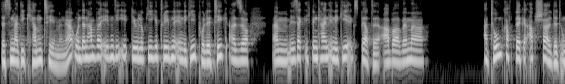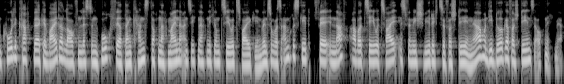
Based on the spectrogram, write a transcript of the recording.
Das sind mal die Kernthemen. Ja? Und dann haben wir eben die ideologiegetriebene Energiepolitik. Also ähm, wie gesagt, ich bin kein Energieexperte, aber wenn man Atomkraftwerke abschaltet und Kohlekraftwerke weiterlaufen lässt und hochfährt, dann kann es doch nach meiner Ansicht nach nicht um CO2 gehen. Wenn es um was anderes geht, fair enough, aber CO2 ist für mich schwierig zu verstehen. Ja? Und die Bürger verstehen es auch nicht mehr.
